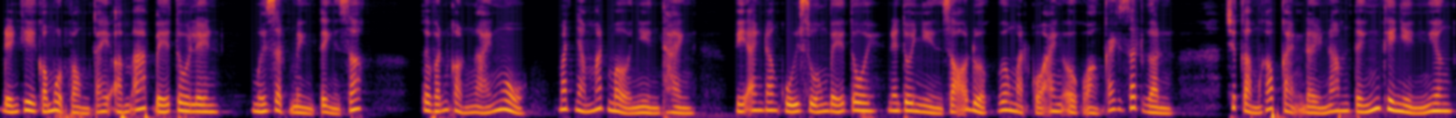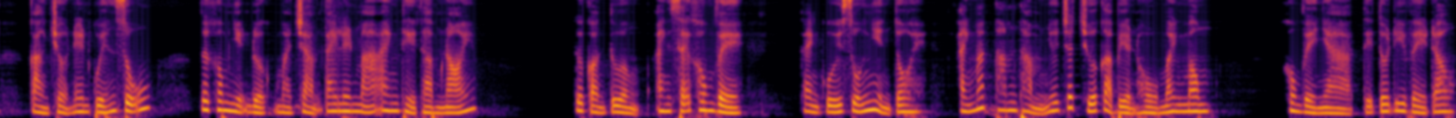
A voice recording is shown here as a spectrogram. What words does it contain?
Đến khi có một vòng tay ấm áp bế tôi lên, Mới giật mình tỉnh giấc. Tôi vẫn còn ngái ngủ, Mắt nhắm mắt mở nhìn Thành. Vì anh đang cúi xuống bế tôi, Nên tôi nhìn rõ được gương mặt của anh ở khoảng cách rất gần. Chiếc cằm góc cạnh đầy nam tính Khi nhìn nghiêng, càng trở nên quyến rũ. Tôi không nhịn được mà chạm tay lên má anh thì thầm nói, Tôi còn tưởng anh sẽ không về. Thành cúi xuống nhìn tôi, Ánh mắt thăm thẳm như chất chứa cả biển hồ mênh mông. Không về nhà thì tôi đi về đâu?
